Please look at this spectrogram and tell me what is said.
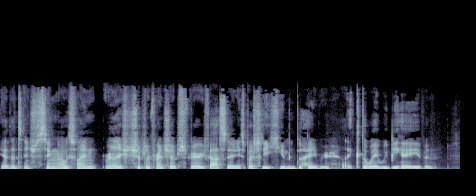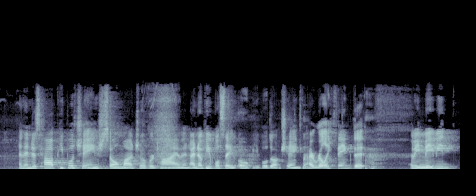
Yeah, that's interesting. I always find relationships and friendships very fascinating, especially human behavior, like the way we behave and and then just how people change so much over time. And I know people say, "Oh, people don't change," but I really think that, I mean, maybe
